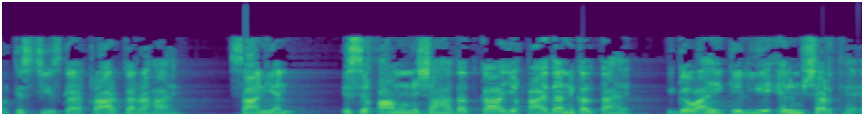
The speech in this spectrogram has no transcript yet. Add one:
اور کس چیز کا اقرار کر رہا ہے۔ ثانین اس سے قانون شہادت کا یہ قاعدہ نکلتا ہے کہ گواہی کے لیے علم شرط ہے۔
